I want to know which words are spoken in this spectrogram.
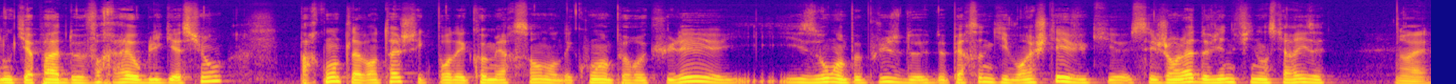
donc il n'y a pas de vraie obligation. Par contre l'avantage c'est que pour des commerçants dans des coins un peu reculés, ils ont un peu plus de, de personnes qui vont acheter vu que ces gens-là deviennent financiarisés. Ouais.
